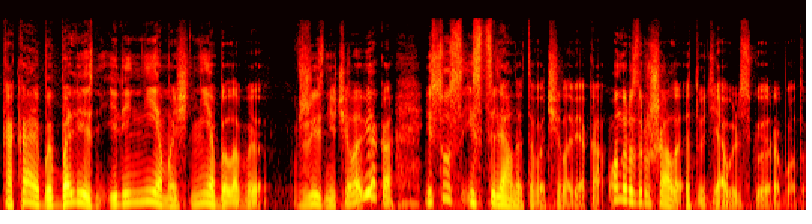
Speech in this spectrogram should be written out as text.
Какая бы болезнь или немощь не была бы в жизни человека, Иисус исцелял этого человека. Он разрушал эту дьявольскую работу.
